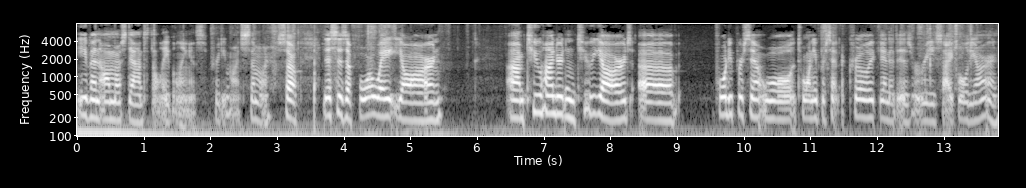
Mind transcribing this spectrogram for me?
even almost down to the labeling is pretty much similar. So this is a four weight yarn, um, 202 yards of 40% wool, 20% acrylic, and it is recycled yarn.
